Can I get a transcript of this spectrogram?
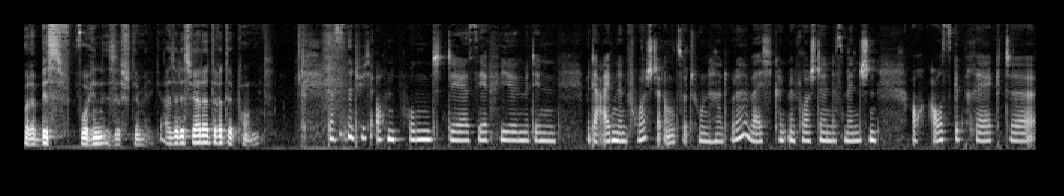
oder bis wohin ist es stimmig. Also das wäre der dritte Punkt. Das ist natürlich auch ein Punkt, der sehr viel mit, den, mit der eigenen Vorstellung zu tun hat, oder? Weil ich könnte mir vorstellen, dass Menschen auch ausgeprägte,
